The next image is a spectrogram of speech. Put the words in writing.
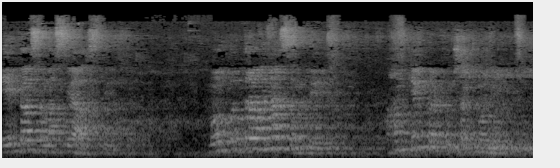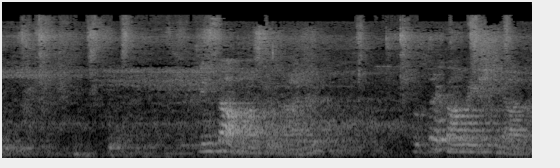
एका समस्या अस्ति। मम पुत्राः न सन्ति। अहं किं कर्तुं शक्नोमि? चिन्ता मास्तु, राजन्। पुत्रकामेष्ट्यात्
